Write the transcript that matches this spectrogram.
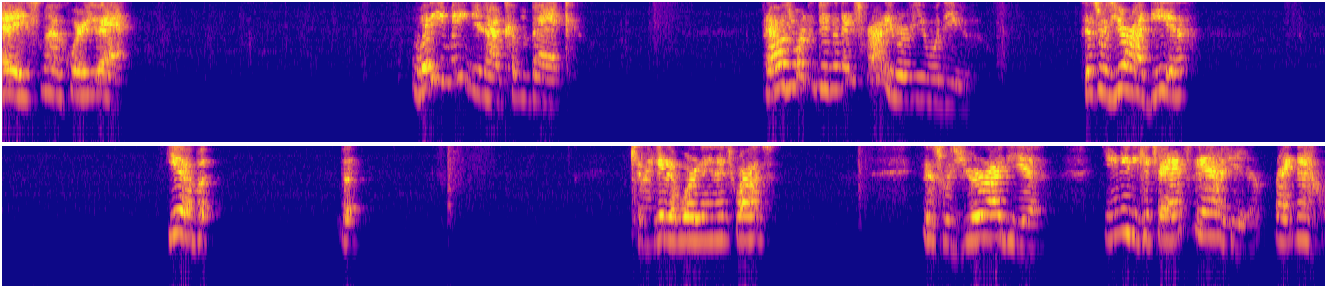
Hey, Smoke, where are you at? What do you mean you're not coming back? But I was wanting to do the next Friday review with you. This was your idea. Yeah, but. But. Can I get a word in edgewise? This was your idea. You need to get your ass out of here right now.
